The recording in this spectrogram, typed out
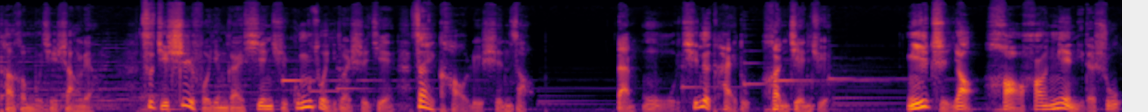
他和母亲商量，自己是否应该先去工作一段时间，再考虑深造。但母亲的态度很坚决：“你只要好好念你的书，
